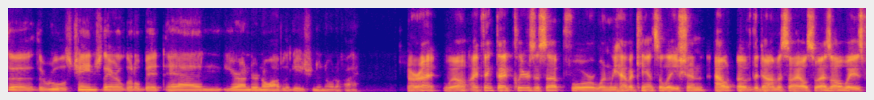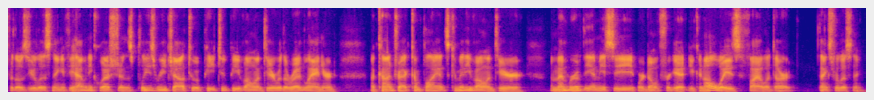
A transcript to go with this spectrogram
the the rules change there a little bit, and you're under no obligation to notify. All right. Well, I think that clears us up for when we have a cancellation out of the domicile. So, as always, for those of you listening, if you have any questions, please reach out to a P2P volunteer with a red lanyard, a contract compliance committee volunteer, a member of the MEC, or don't forget, you can always file a DART. Thanks for listening.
